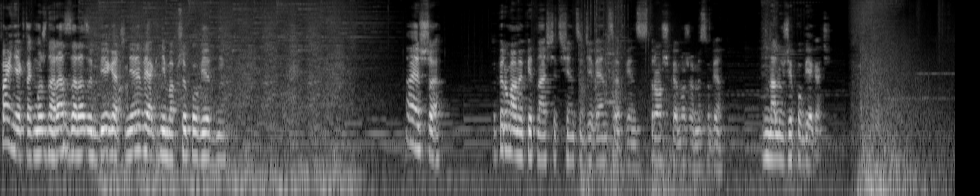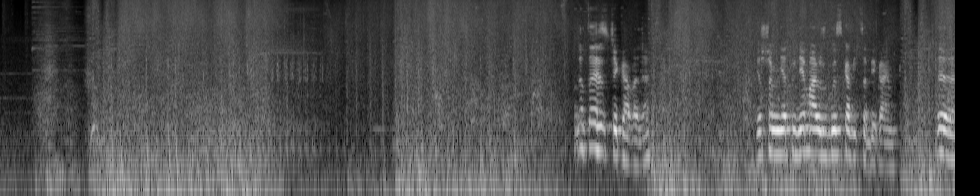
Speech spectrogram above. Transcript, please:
Fajnie, jak tak można raz za razem biegać, nie? Jak nie ma przepowiedni. A jeszcze. Dopiero mamy 15 900, więc troszkę możemy sobie na luzie pobiegać. No to jest ciekawe, nie? Jeszcze mnie tu nie ma, już błyskawice biegają. Yy.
